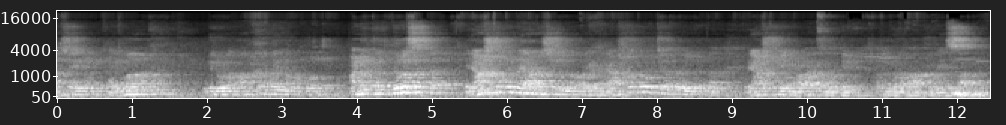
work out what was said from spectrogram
ആശയങ്ങൾ കൈമാറണം. ഇതിലൂടെ മാത്രമേ നമുക്ക് അടുത്ത ദിവസത്തെ രാഷ്ട്രത്തിന്റെ ആവശ്യം എന്ന് പറയുന്ന രാഷ്ട്രത്തോട് ചേർത്ത് നിൽക്കുന്ന രാഷ്ട്രീയം വളരണമെങ്കിൽ അതിലൂടെ മാത്രമേ സാധിക്കൂ.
